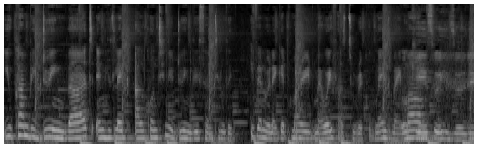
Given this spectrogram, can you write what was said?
you can't be doing that and he's like i'll continue doing this until the even when i get married my wife has to recognize my Okay, mom so he's already.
